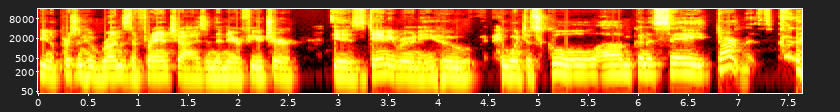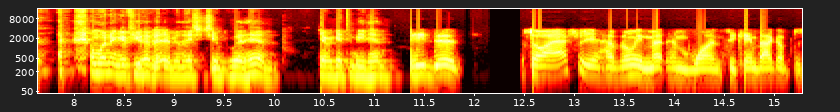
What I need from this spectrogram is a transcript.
you know person who runs the franchise in the near future is Danny Rooney, who who went to school. I'm going to say Dartmouth. I'm wondering if you he have did. any relationship with him. You ever get to meet him? He did. So I actually have only met him once. He came back up to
